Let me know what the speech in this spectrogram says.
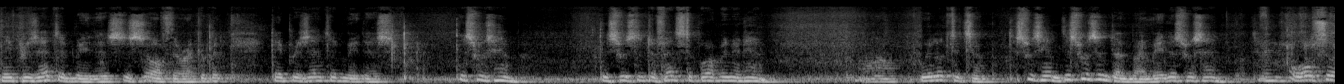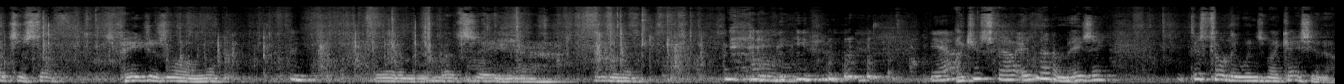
They presented me this. This is off the record, but they presented me this. This was him. This was the Defense Department and him. Wow. We looked at some. This was him. This wasn't done by me. This was him. Mm. All sorts of stuff. It's pages long. Look. Mm. Wait a minute. Let's see here. yeah. I just found. Isn't that amazing? This totally wins my case, you know.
